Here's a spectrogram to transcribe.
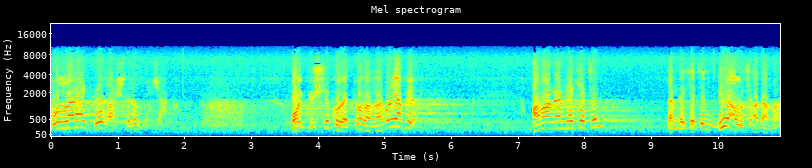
bunlara göz açtırılmayacak. O güçlü kuvvetli olanlar bunu yapıyor. Ama memleketin memleketin bir avuç adamı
